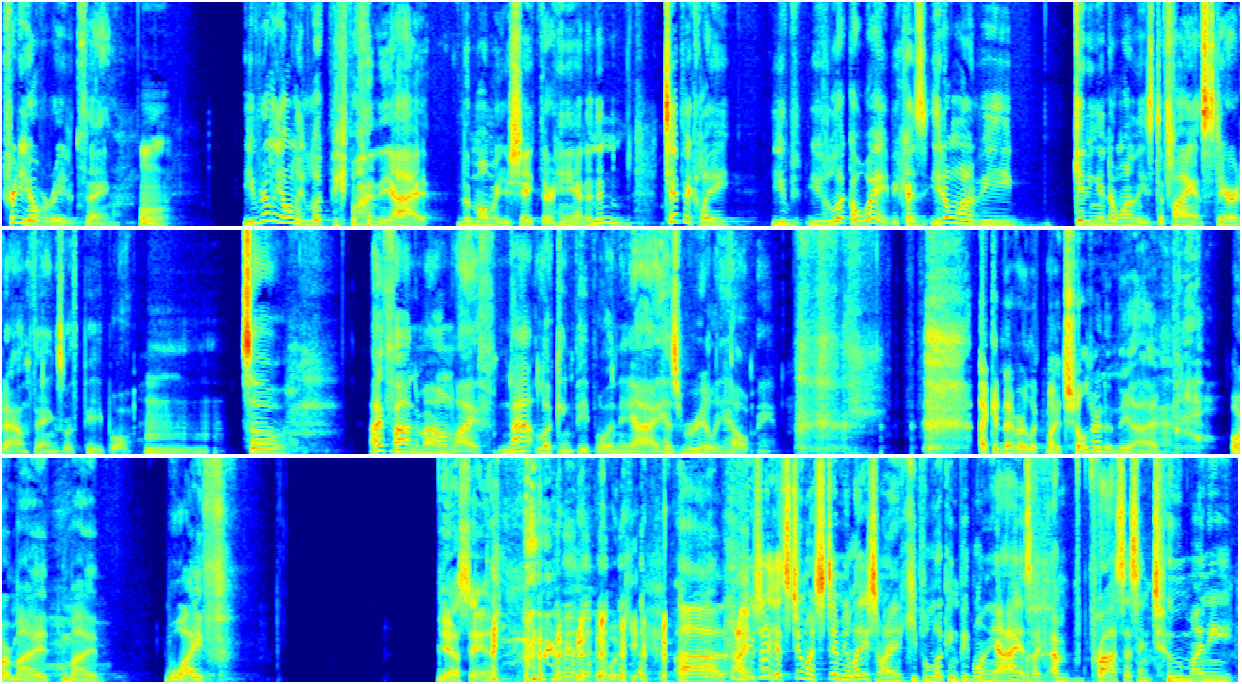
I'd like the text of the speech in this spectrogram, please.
pretty overrated thing. Hmm. You really only look people in the eye the moment you shake their hand, and then typically you you look away because you don't want to be getting into one of these defiant stare down things with people. So I found in my own life not looking people in the eye has really helped me. I could never look my children in the eye or my my wife. Yes, and Okay. Uh, I Usually it's too much stimulation when I keep looking people in the eye. It's like I'm processing too many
